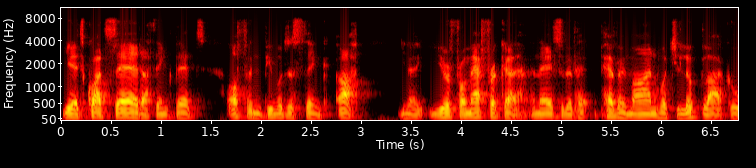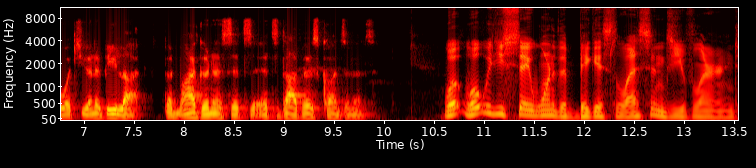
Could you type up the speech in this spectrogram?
yeah, it's quite sad. I think that often people just think, ah, you know, you're from Africa, and they sort of have in mind what you look like or what you're going to be like. But my goodness, it's it's a diverse continent. What what would you say one of the biggest lessons you've learned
